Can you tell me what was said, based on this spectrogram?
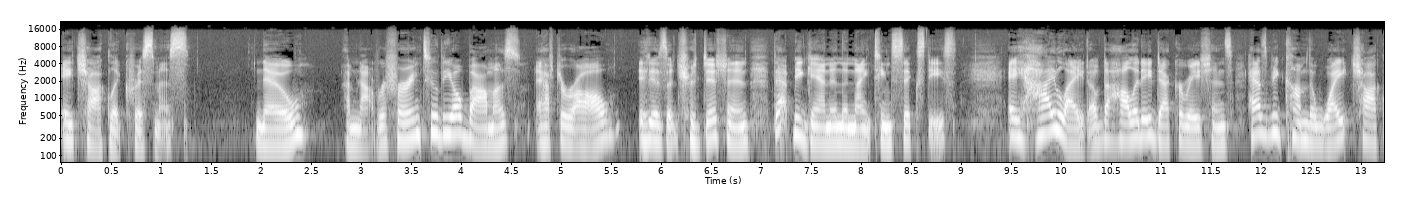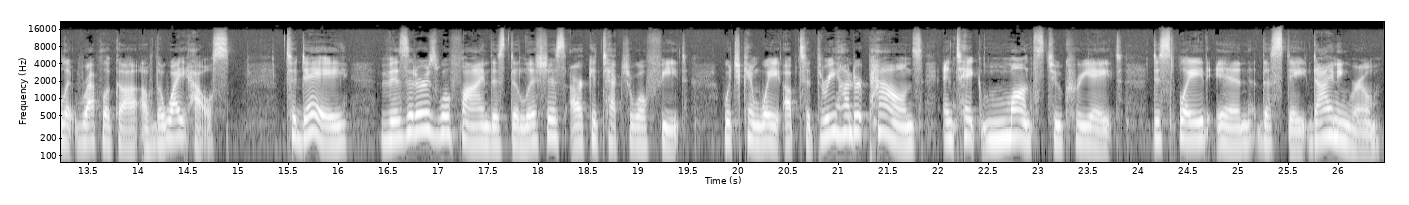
a chocolate Christmas. No, I'm not referring to the Obamas. After all, it is a tradition that began in the 1960s. A highlight of the holiday decorations has become the white chocolate replica of the White House. Today, visitors will find this delicious architectural feat which can weigh up to 300 pounds and take months to create, displayed in the state dining room.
